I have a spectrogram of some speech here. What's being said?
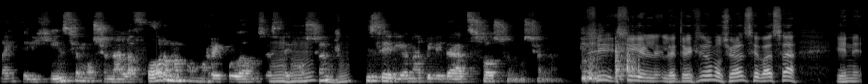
a inteligência emocional, a forma como regulamos essa emoção, que seria na habilidade socioemocional. Sí, sí, el, la inteligencia emocional se basa en,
